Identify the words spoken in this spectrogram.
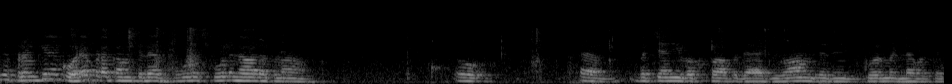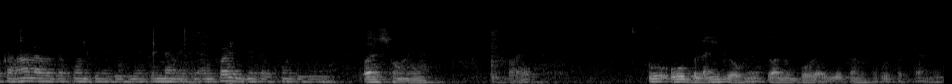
یہ فرنگی نے کوہرا بڑا کام چلیا سکول سکول نال اپنا او بچوں کی وقفہ بدایا جی عوام دے گورنمنٹ لیول تے گھراں لیول تک پہنچے ہیں بیبیاں پنڈاں وچ ان پڑھ بیبیاں تک پہنچ گئی ہیں اور سونے وہ وہ بلائی لوگ نے تمہیں بولے جی تمہیں تو کوئی پتہ نہیں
